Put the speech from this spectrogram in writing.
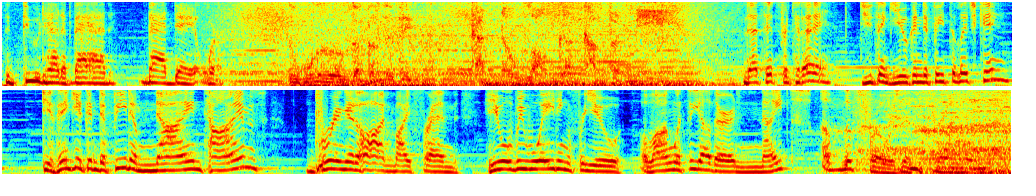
The dude had a bad, bad day at work. The world of the living can no longer comfort me. That's it for today. Do you think you can defeat the Lich King? Do you think you can defeat him nine times? Bring it on, my friend. He will be waiting for you, along with the other Knights of the Frozen Throne.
